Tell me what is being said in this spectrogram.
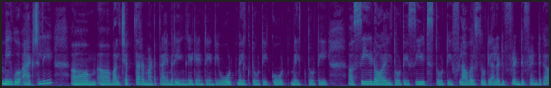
మీకు యాక్చువల్లీ um, uh, వాళ్ళు చెప్తారనమాట ప్రైమరీ ఇంగ్రీడియంట్ ఏంటి? ఓట్ మిల్క్ తోటి గోట్ మిల్క్ తోటి uh, సీడ్ ఆయిల్ తోటి సీడ్స్ తోటి ఫ్లవర్స్ తోటి అలా డిఫరెంట్ డిఫరెంట్గా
